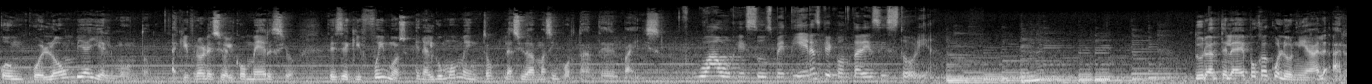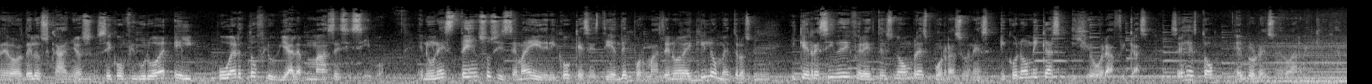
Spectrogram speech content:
con Colombia y el mundo. Aquí floreció el comercio. Desde aquí fuimos, en algún momento, la ciudad más importante del país. ¡Wow, Jesús! Me tienes que contar esa historia. Durante la época colonial, alrededor de los caños, se configuró el puerto fluvial más decisivo, en un extenso sistema hídrico que se extiende por más de 9 kilómetros y que recibe diferentes nombres por razones económicas y geográficas. Se gestó el progreso de Barranquilla.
